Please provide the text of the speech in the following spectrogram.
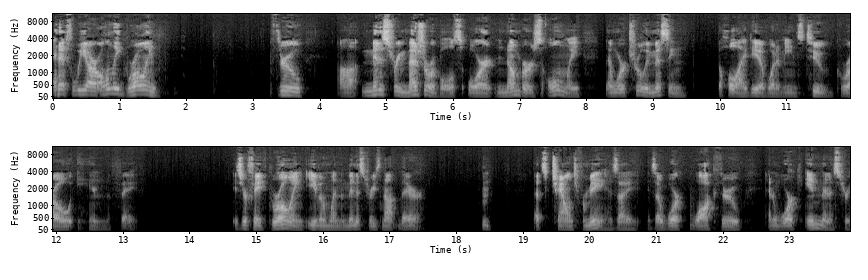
And if we are only growing through uh, ministry measurables or numbers only, then we're truly missing the whole idea of what it means to grow in the faith. Is your faith growing even when the ministry's not there? Hmm. That's a challenge for me as I as I work walk through and work in ministry.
